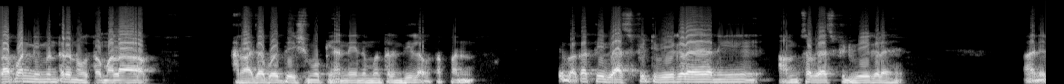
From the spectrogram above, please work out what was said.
मला पण निमंत्रण होतं. मला राजाभाई देशमुख यांनी निमंत्रण दिलं होतं पण ते बघा ते व्यासपीठ वेगळं आहे आणि आमचं व्यासपीठ वेगळं आहे. आणि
